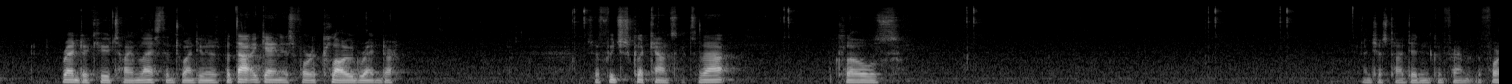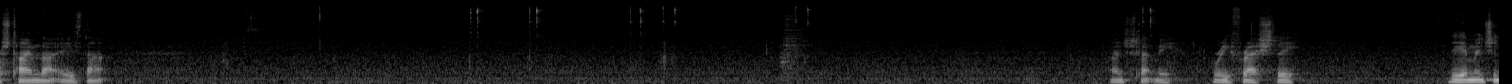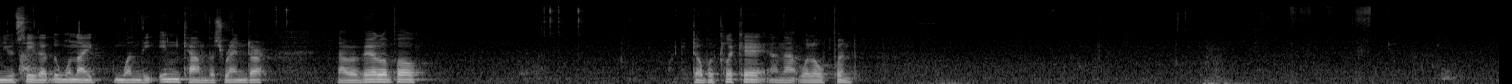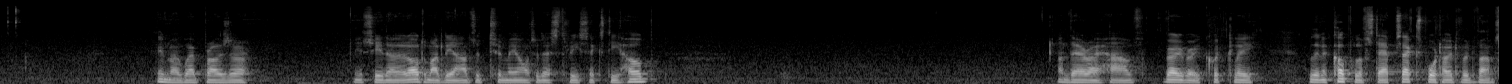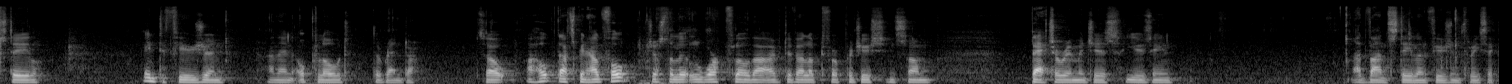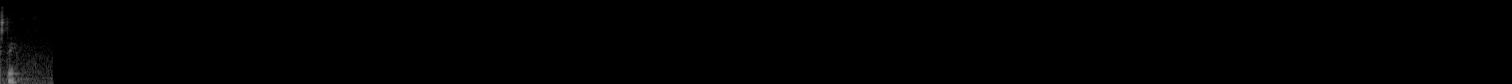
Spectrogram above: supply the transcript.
render queue time less than 20 minutes but that again is for a cloud render. So if we just click cancel to that close and just I didn't confirm it the first time. That is that. And just let me refresh the the image and you'd see that the one I when the in canvas render now available. Double click it and that will open in my web browser. You see that it automatically adds it to my Autodesk 360 hub. And there I have very very quickly within a couple of steps export out of Advance Steel into Fusion and then upload the render. So I hope that's been helpful. Just a little workflow that I've developed for producing some better images using Advance Steel and Fusion 360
